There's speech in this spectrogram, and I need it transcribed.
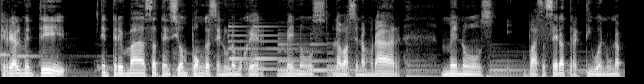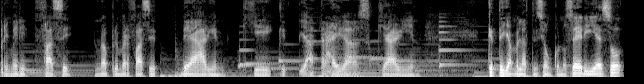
que realmente entre más atención pongas en una mujer, menos la vas a enamorar, menos vas a ser atractivo en una primera fase, en una primera fase de alguien que, te atraigas, que alguien que te llame la atención conocer y eso,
